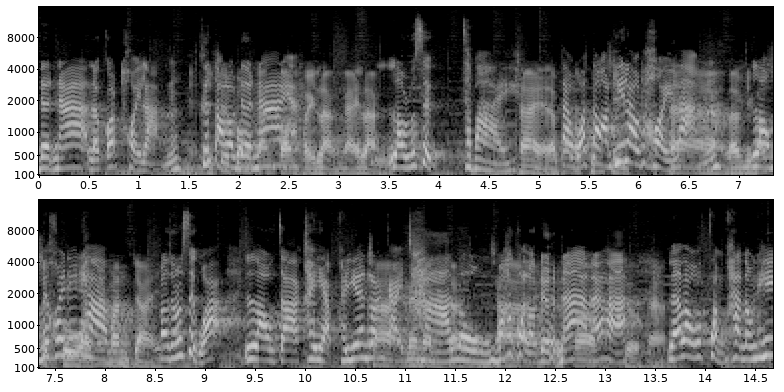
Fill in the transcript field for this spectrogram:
เดินหน้าแล้วก็ถอยหลัง คือตอนเราเดินหน้าตอเนี่นยถอยหลังหงายหลัง เรารู้สึกสบายใช่ล้แต่ว่าตอนที่เราถอยหลังอ่าเรามีความเราไม่ค่อยได้รู้สึกตัวทไม่มั่นใจำเราจะรู้สึกว่าเราจะขยับเขยื่อนร่างกายใช่ไม่มั่นช้าใจลงใช่มากกว่าเราเดินหน้านะคะถูกฮะแล้วเราสำคัญตรงที่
